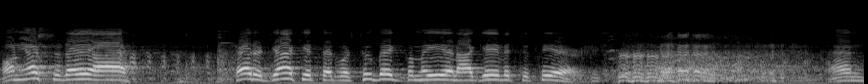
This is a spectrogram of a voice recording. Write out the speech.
On yesterday, I had a jacket that was too big for me, and I gave it to Pierre. and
